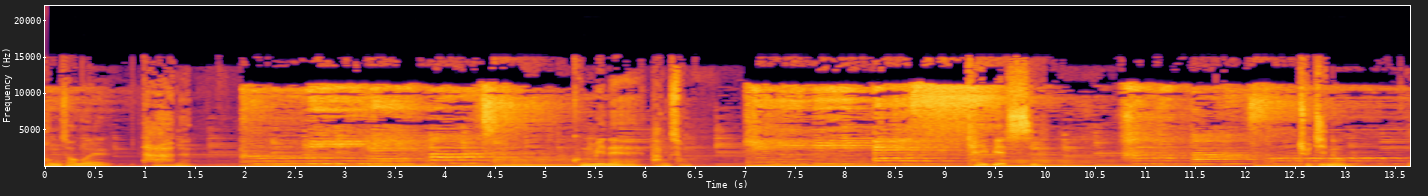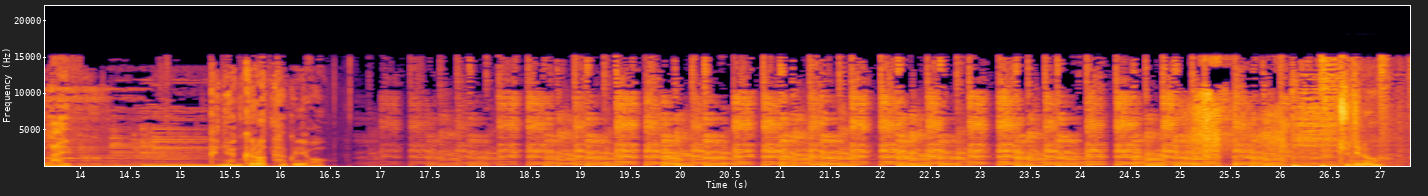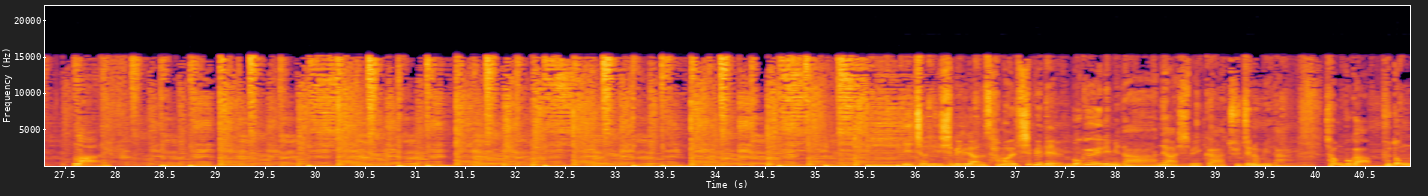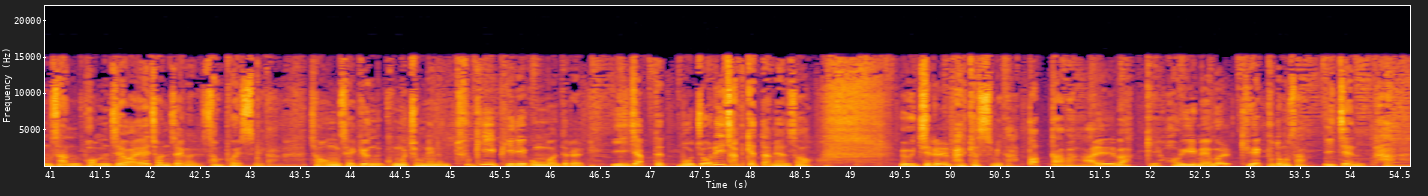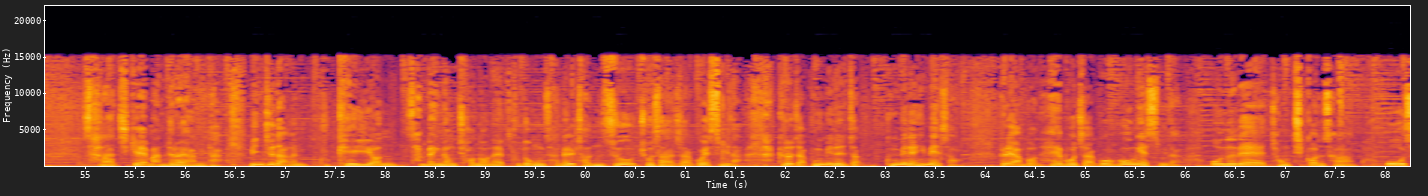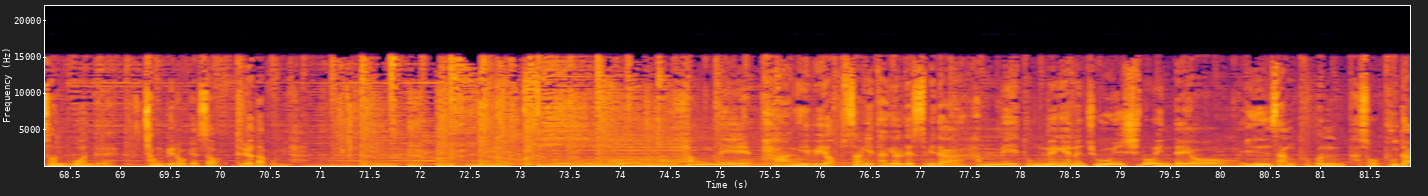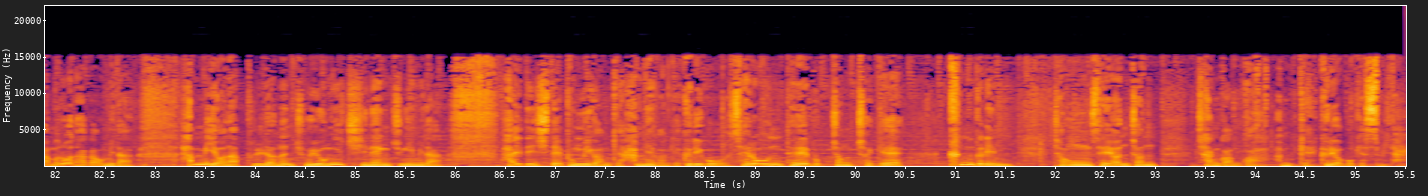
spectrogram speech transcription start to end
정성을 다하는 국민의 방송. KBS. 주진우 라이브. 그냥 그렇다고요. 주진우 라이브 2021년 3월 11일 목요일입니다. 안녕하십니까. 주진우입니다. 정부가 부동산 범죄와의 전쟁을 선포했습니다. 정세균 국무총리는 투기 비리 공무원들을 이잡듯 모조리 잡겠다면서 의지를 밝혔습니다. 떴다방, 알박기, 허위매물, 기획부동산, 이젠 다 사라지게 만들어야 합니다. 민주당은 국회의원 300명 전원의 부동산을 전수조사하자고 했습니다. 그러자 국민의, 국민의힘에서 그래 한번 해보자고 호응했습니다. 오늘의 정치권 상황 5선 의원들의 정비록에서 들여다봅니다. 방위비 협상이 타결됐습니다. 한미 동맹에는 좋은 신호인데요. 인상폭은 다소 부담으로 다가옵니다. 한미 연합훈련은 조용히 진행 중입니다. 바이든 시대 북미 관계, 한미 관계, 그리고 새로운 대북 정책의 큰 그림 정세현 전 장관과 함께 그려보겠습니다.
